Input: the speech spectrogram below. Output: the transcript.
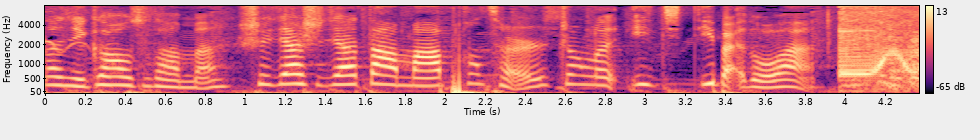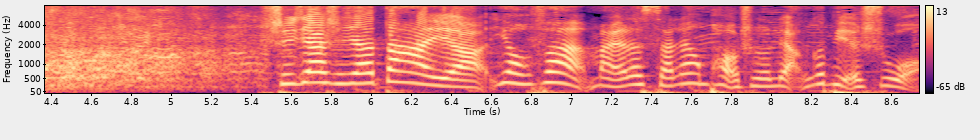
那你告诉他们，谁家谁家大妈碰瓷儿挣了一一百多万，谁家谁家大爷要饭买了三辆跑车，两个别墅。”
